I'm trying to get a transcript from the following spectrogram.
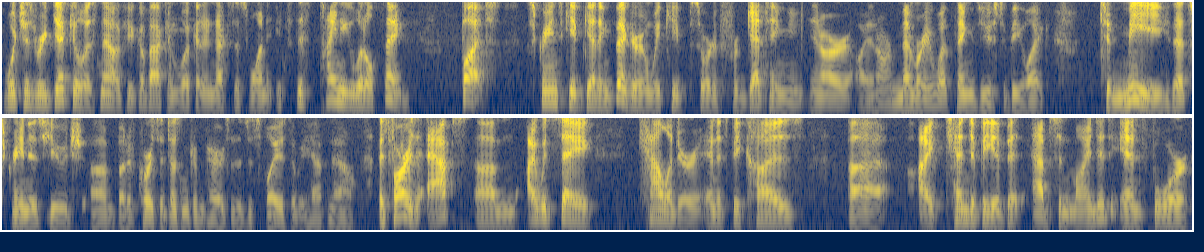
which is ridiculous now. If you go back and look at a Nexus one, it's this tiny little thing, but screens keep getting bigger and we keep sort of forgetting in our in our memory what things used to be like to me, that screen is huge, um, but of course it doesn't compare to the displays that we have now. As far as apps, um, I would say calendar, and it's because uh, I tend to be a bit absent-minded, and for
